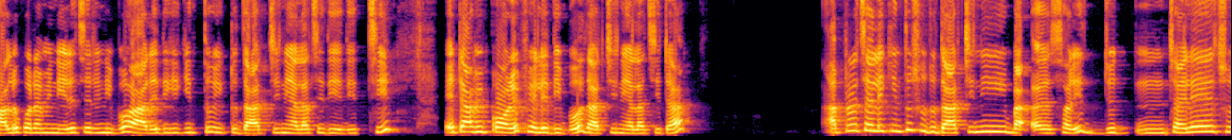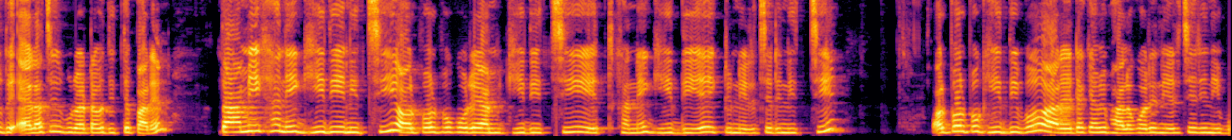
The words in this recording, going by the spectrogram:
ভালো করে আমি নেড়ে চেড়ে নিব। আর এদিকে কিন্তু একটু দারচিনি এলাচি দিয়ে দিচ্ছি। এটা আমি পরে ফেলে দিব দারচিনি এলাচিটা। আপনারা চাইলে কিন্তু শুধু দারচিনি সরি চাইলে শুধু এলাচির গুঁড়াটাও দিতে পারেন। তা আমি এখানে ঘি দিয়ে নিচ্ছি। অল্প অল্প করে আমি ঘি দিচ্ছি। এখানে ঘি দিয়ে একটু নেড়ে চেড়ে নিচ্ছি। অল্প অল্প ঘি দিব আর এটাকে আমি ভালো করে নেড়ে চেড়ে নিব।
